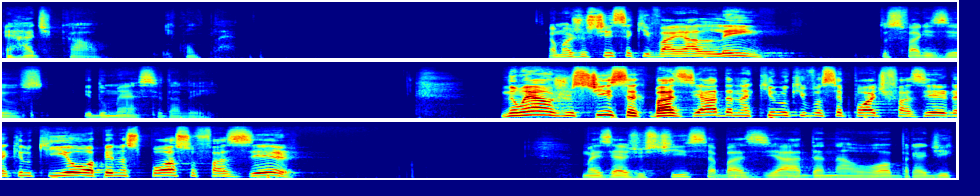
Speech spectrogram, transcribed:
é radical e completa. É uma justiça que vai além dos fariseus e do mestre da lei. Não é a justiça baseada naquilo que você pode fazer, naquilo que eu apenas posso fazer, mas é a justiça baseada na obra de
